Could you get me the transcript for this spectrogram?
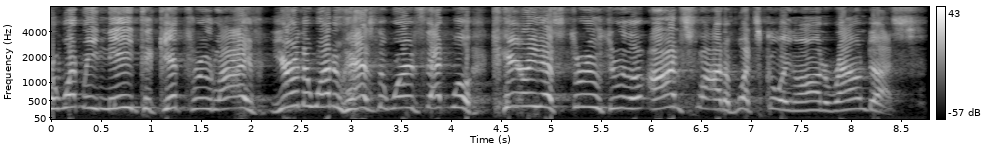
for what we need to get through life. You're the one who has the words that will carry us through, through the onslaught of what's going on around us.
